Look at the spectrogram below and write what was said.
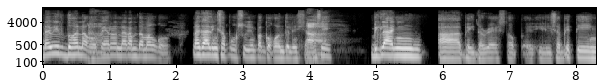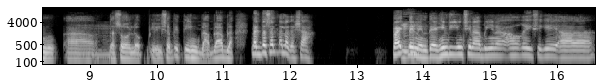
Nawirduhan ako, Ah. pero naramdaman ko, nagaling sa puso yung pagko-condolence niya. Ah. Kasi, biglang, ah, by the rest of Elizabeth Ting, ah, Mm. the soul of Elizabeth Ting, blah, blah, blah. Nagdasal talaga siya. Right then Mm-mm. and there. Hindi yung sinabi niya na, ah, okay, sige, ah,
